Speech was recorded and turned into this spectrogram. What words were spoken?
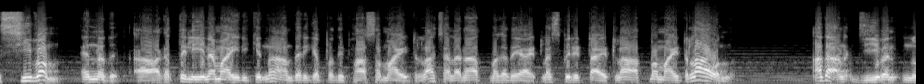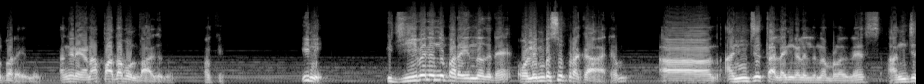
ശിവം എന്നത് അകത്ത് ലീനമായിരിക്കുന്ന ആന്തരിക പ്രതിഭാസമായിട്ടുള്ള ചലനാത്മകതയായിട്ടുള്ള സ്പിരിറ്റ് ആയിട്ടുള്ള ആത്മമായിട്ടുള്ള ആ ഒന്ന്. അതാണ് ജീവൻ എന്ന് പറയുന്നത്. അങ്ങനെയാണ് ആ പദം ഉണ്ടാകുന്നത് ഓക്കെ. ഇനി ഈ ജീവൻ എന്ന് പറയുന്നതിനെ ഒളിമ്പസ് പ്രകാരം അഞ്ച് തലങ്ങളിൽ നമ്മളതിനെ അഞ്ച്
